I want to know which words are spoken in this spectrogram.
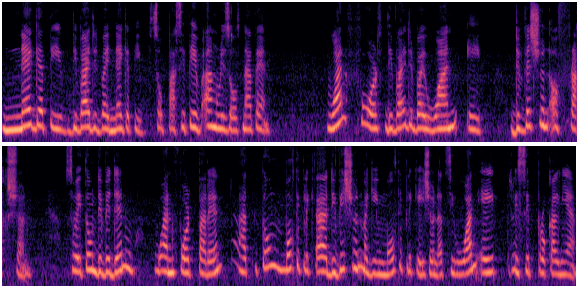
Negative divided by negative. So, positive ang result natin. 1 fourth divided by 1 eighth. Division of fraction. So, itong dividend, 1-4 pa rin. At itong multipli uh, division maging multiplication at si 1-8 reciprocal niya.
